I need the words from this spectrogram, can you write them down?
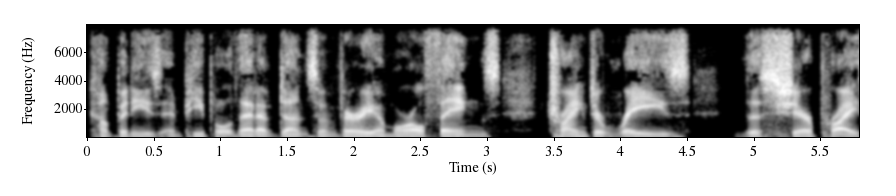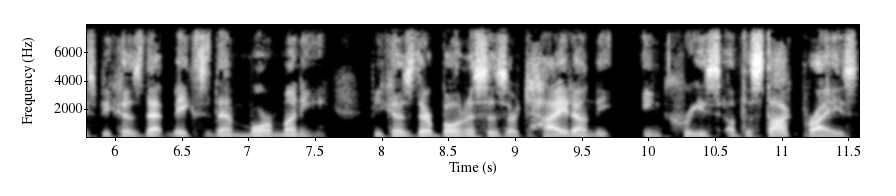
companies and people that have done some very immoral things trying to raise the share price because that makes them more money because their bonuses are tied on the increase of the stock price.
